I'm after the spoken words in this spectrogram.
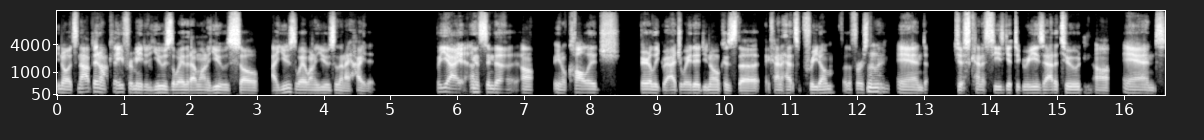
you know it's not been okay for me to use the way that i want to use so i use the way i want to use and then i hide it but yeah, yeah. i advanced into um, you know college barely graduated you know because the i kind of had some freedom for the 1st mm-hmm. time and just kind of sees get degrees attitude uh, and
